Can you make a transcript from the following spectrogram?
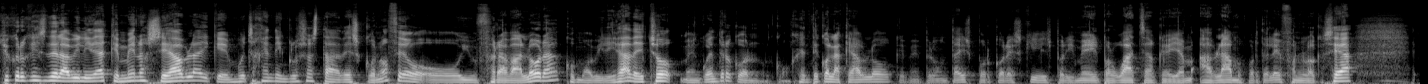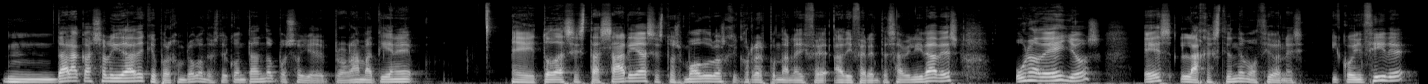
yo creo que es de la habilidad que menos se habla y que mucha gente incluso hasta desconoce o, infravalora como habilidad. De hecho, me encuentro con, gente con la que hablo, que me preguntáis por core skills, por email, por WhatsApp, que hablamos por teléfono, lo que sea. Mm, da la casualidad de que, por ejemplo, cuando estoy contando, pues oye, el programa tiene eh, todas estas áreas, estos módulos que correspondan a diferentes habilidades. Uno de ellos es la gestión de emociones y coincide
